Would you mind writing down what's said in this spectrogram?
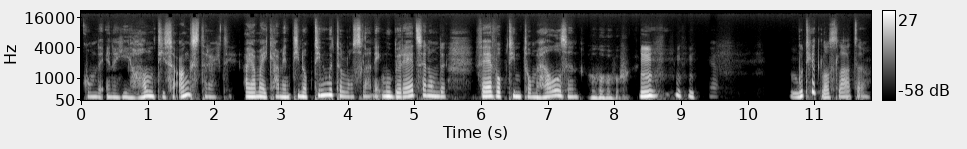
kom je in een gigantische angst terecht ah ja, maar ik ga mijn 10 op 10 moeten loslaten. Ik moet bereid zijn om de 5 op 10 te omhelzen. Oh. ja. Moet je het loslaten?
